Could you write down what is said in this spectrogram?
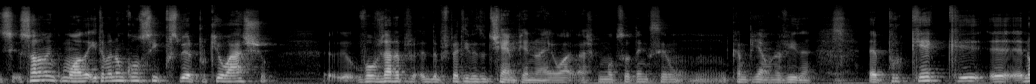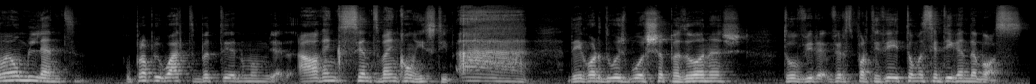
Só não me incomoda e também não consigo perceber porque eu acho. Vou-vos dar da perspectiva do champion, não é? Eu acho que uma pessoa tem que ser um, um campeão na vida. Uh, porque é que não é humilhante o próprio ato de bater numa mulher. Há alguém que se sente bem com isso, tipo, ah, dei agora duas boas chapadonas, estou a ver, ver Sport TV e estou-me a sentir ganda boss.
